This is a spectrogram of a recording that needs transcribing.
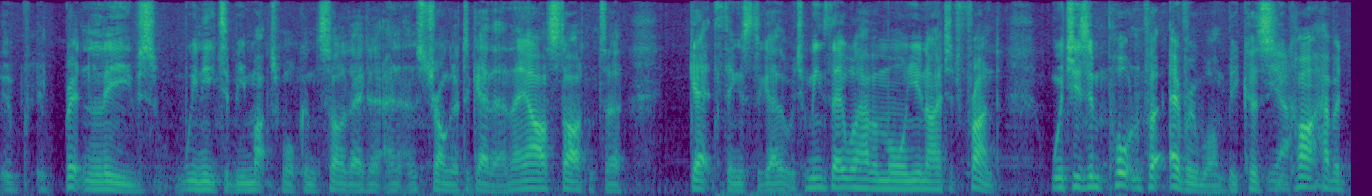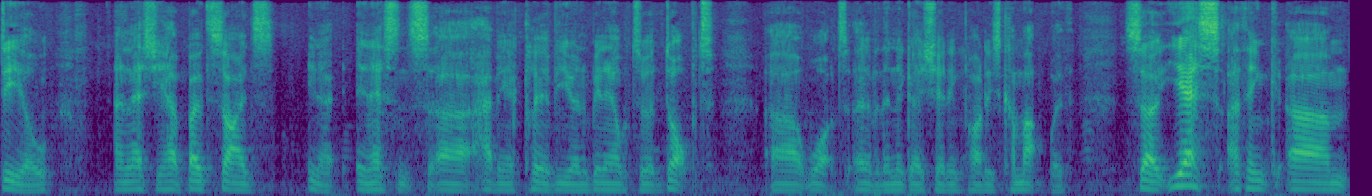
if Britain leaves, we need to be much more consolidated and, and stronger together, and they are starting to get things together, which means they will have a more united front, which is important for everyone because Yeah. you can't have a deal unless you have both sides, you know, in essence, uh, having a clear view and being able to adopt uh, whatever the negotiating parties come up with. So yes, I think. Um,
